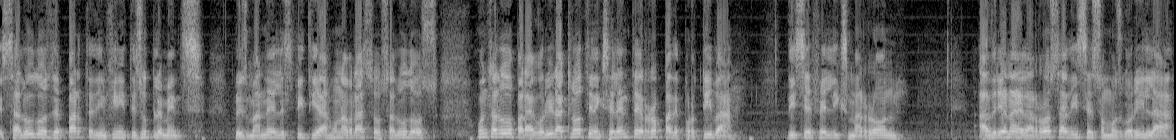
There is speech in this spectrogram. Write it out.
saludos de parte de Infinity Supplements. Luis Manuel Spitia, un abrazo, saludos. Un saludo para Gorira Clothing, excelente ropa deportiva. Dice Félix Marrón. Adriana de la Rosa dice somos gorila.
